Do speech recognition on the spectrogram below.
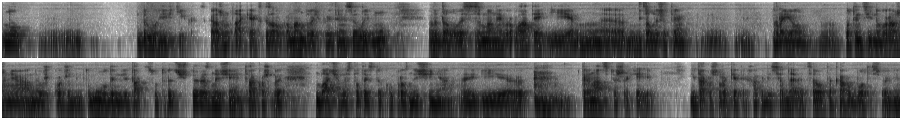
Ну, другий втік, скажімо так, як сказав командувач повітряних сил, йому вдалося зманеврувати і е, залишити район потенційного враження неушкодженим. Тому один літак су 34 знищений. Також ви бачили статистику про знищення е, і е, 13 шахеїв. І також ракети Х-59. Це отака робота сьогодні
